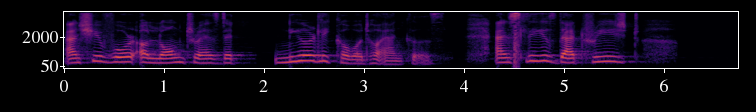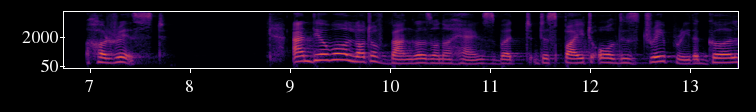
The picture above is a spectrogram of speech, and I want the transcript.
and she wore a long dress that nearly covered her ankles, and sleeves that reached her wrist. And there were a lot of bangles on her hands, but despite all this drapery, the girl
